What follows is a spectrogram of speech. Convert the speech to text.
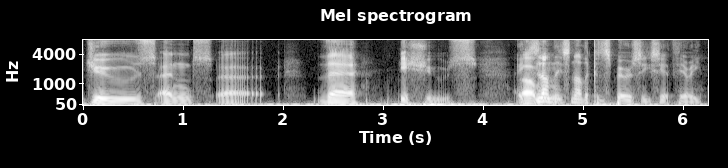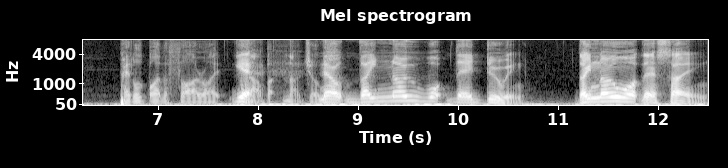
Jews and uh, their issues. It's, Um, another, it's another conspiracy theory peddled by the far right. Yeah. nut, nut. Now they know what they're doing. They know what they're saying.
